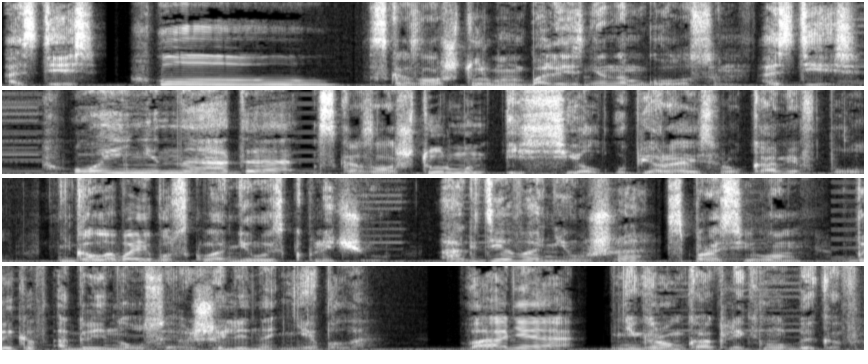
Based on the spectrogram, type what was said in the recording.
«А здесь?» у, – сказал штурман болезненным голосом. «А здесь?» ой, не надо. – сказал штурман и сел, упираясь руками в пол. Голова его склонилась к плечу. А где Ванюша? – спросил он. Быков оглянулся, Жилина не было. «Ваня!» – негромко окликнул Быков.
